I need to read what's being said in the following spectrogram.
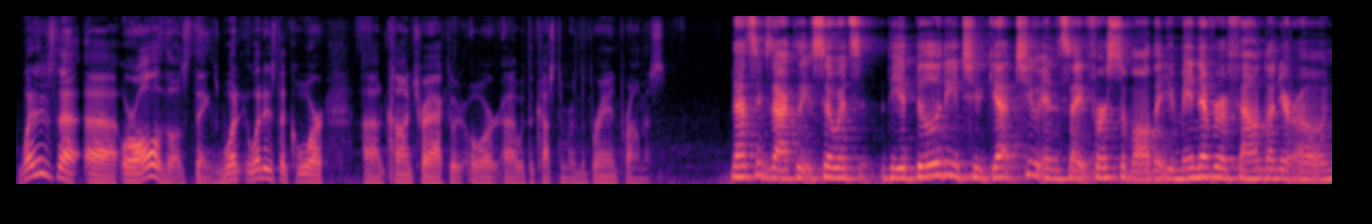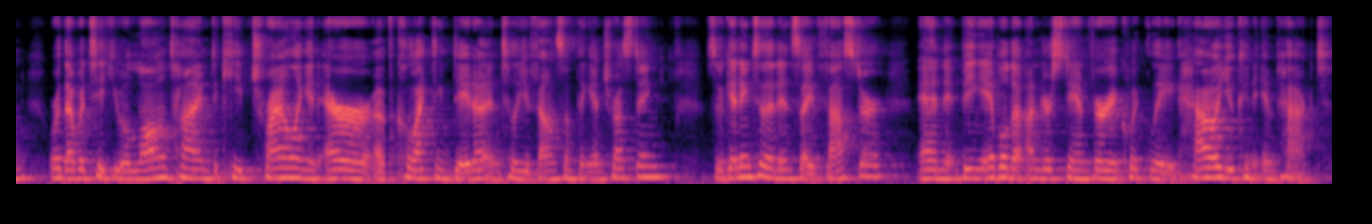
What is the, uh, or all of those things, what, what is the core uh, contract or, or uh, with the customer, the brand promise? That's exactly. So it's the ability to get to insight, first of all, that you may never have found on your own, or that would take you a long time to keep trialing and error of collecting data until you found something interesting. So getting to that insight faster and being able to understand very quickly how you can impact,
